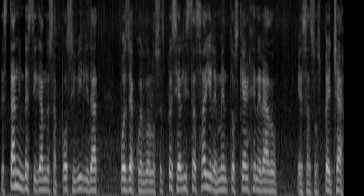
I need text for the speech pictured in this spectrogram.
están investigando esa posibilidad, pues de acuerdo a los especialistas hay elementos que han generado esa sospecha.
